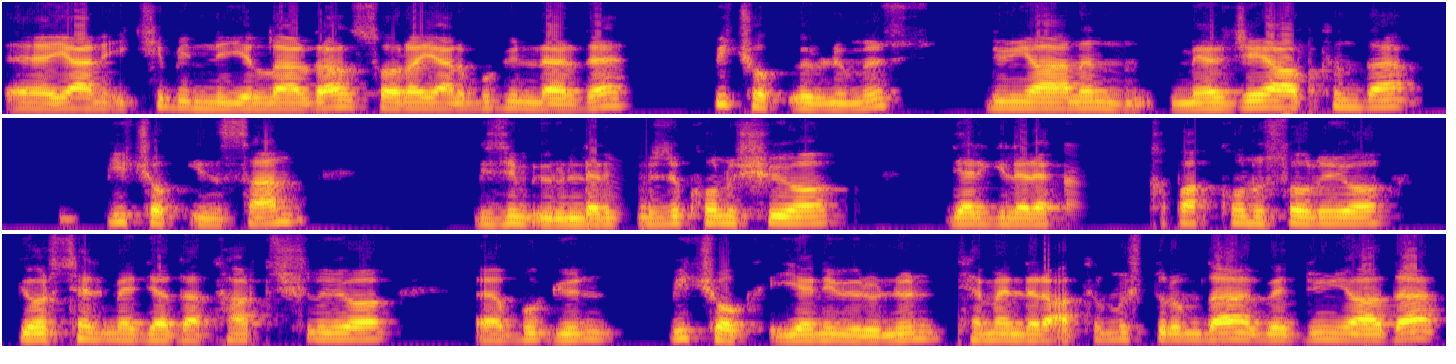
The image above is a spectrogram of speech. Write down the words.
e, yani 2000'li yıllardan sonra yani bugünlerde birçok ürünümüz dünyanın merceği altında birçok insan bizim ürünlerimizi konuşuyor, dergilere kapak konusu oluyor, görsel medyada tartışılıyor. E, bugün birçok yeni ürünün temelleri atılmış durumda ve dünyada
